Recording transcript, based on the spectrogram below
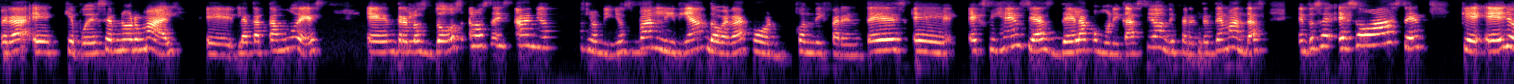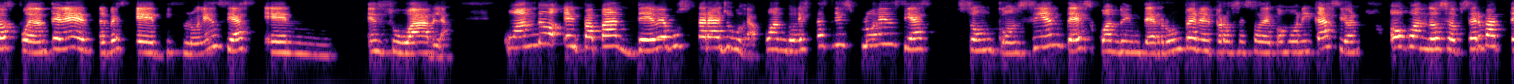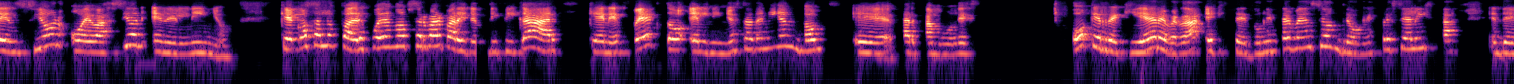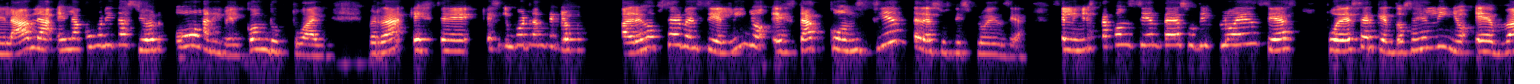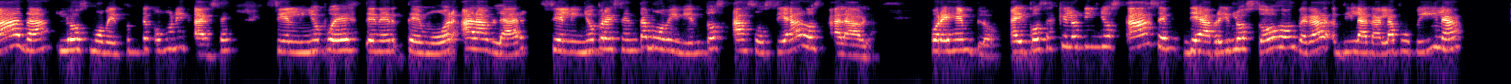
¿verdad? Eh, que puede ser normal, eh, la tartamudez, entre los 2 a los 6 años los niños van lidiando, ¿verdad? Con, con diferentes eh, exigencias de la comunicación, diferentes demandas. Entonces, eso hace que ellos puedan tener tal vez influencias en, en su habla. Cuando el papá debe buscar ayuda, cuando estas influencias son conscientes cuando interrumpen el proceso de comunicación o cuando se observa tensión o evasión en el niño. ¿Qué cosas los padres pueden observar para identificar que en efecto el niño está teniendo eh, tartamudez? o que requiere, ¿verdad?, este, de una intervención de un especialista del habla en la comunicación o a nivel conductual, ¿verdad? Este, es importante que los padres observen si el niño está consciente de sus disfluencias. Si el niño está consciente de sus disfluencias, puede ser que entonces el niño evada los momentos de comunicarse, si el niño puede tener temor al hablar, si el niño presenta movimientos asociados al habla. Por ejemplo, hay cosas que los niños hacen de abrir los ojos, ¿verdad? Dilatar la pupila,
